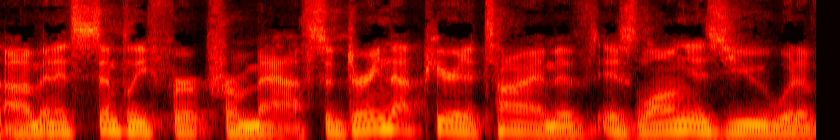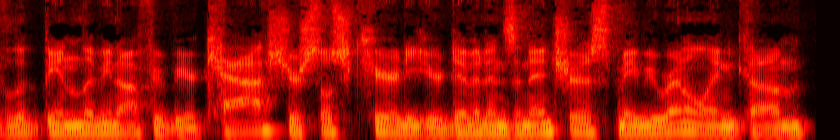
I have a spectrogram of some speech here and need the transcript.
Um, and it's simply for, for math. So during that period of time, if, as long as you would have been living off of your cash, your social security, your dividends and interest, maybe rental income,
